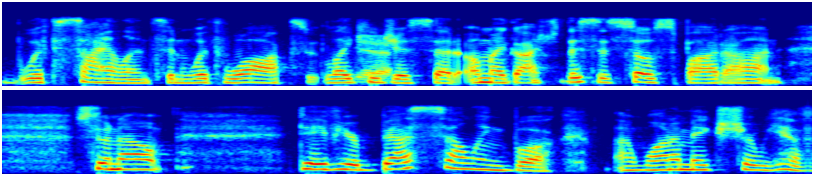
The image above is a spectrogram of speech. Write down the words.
with silence and with walks, like yeah. you just said, oh my gosh, this is so spot on. So now, Dave, your best-selling book. I want to make sure we have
